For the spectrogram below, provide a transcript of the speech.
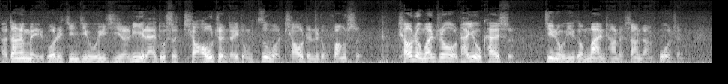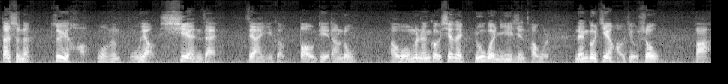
啊，当然，美国的经济危机啊，历来都是调整的一种自我调整的一种方式。调整完之后，它又开始进入一个漫长的上涨过程。但是呢，最好我们不要陷在这样一个暴跌当中。啊，我们能够现在，如果你已经炒股了，能够见好就收，把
